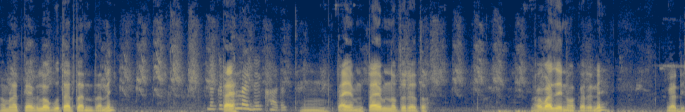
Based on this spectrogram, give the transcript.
હમણાં જ કાંઈ બ્લોગ ઉતારતા નતા નહીં? ટાઈમ ટાઈમ નહોતો રહેતો. અવાજ ન કરે ને? ગાડી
